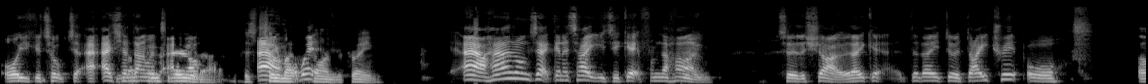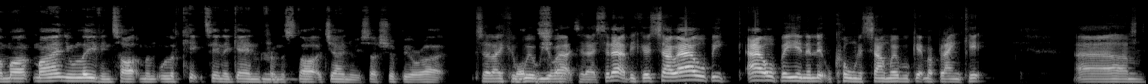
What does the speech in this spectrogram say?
Or you could talk to a- actually, I don't know Nothing to do Al, that. There's Al, too much when- time between. Al, how long is that going to take you to get from the home to the show? Are they get, do they do a day trip or? Uh, my, my annual leave entitlement will have kicked in again Hmm. from the start of January, so I should be all right. so they can What wheel you out to that. So that'd be good. So I will be Al will be in a little corner somewhere. We'll get my blanket. Um,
